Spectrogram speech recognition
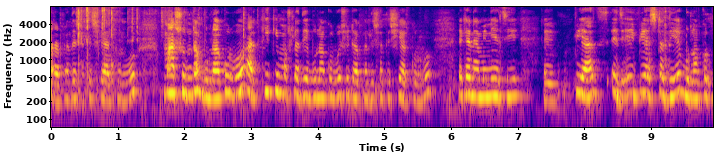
আর আপনাদের সাথে শেয়ার করব। মাশরুমটা বুনা করব, আর কি কি মশলা দিয়ে বুনা করব সেটা আপনাদের সাথে শেয়ার করব। এখানে আমি নিয়েছি পেঁয়াজ, এই যে এই পেঁয়াজটা দিয়ে বুনা করব,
